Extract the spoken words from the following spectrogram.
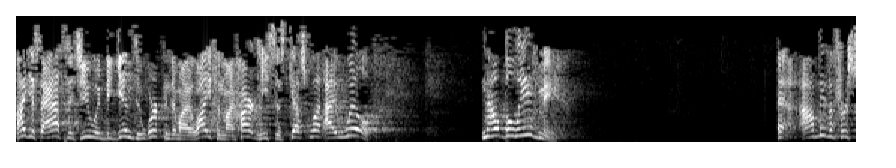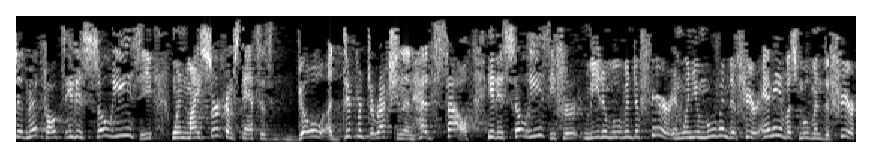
I just ask that you would begin to work into my life and my heart. And He says, Guess what? I will. Now believe me. I'll be the first to admit, folks, it is so easy when my circumstances go a different direction and head south. It is so easy for me to move into fear. And when you move into fear, any of us move into fear,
